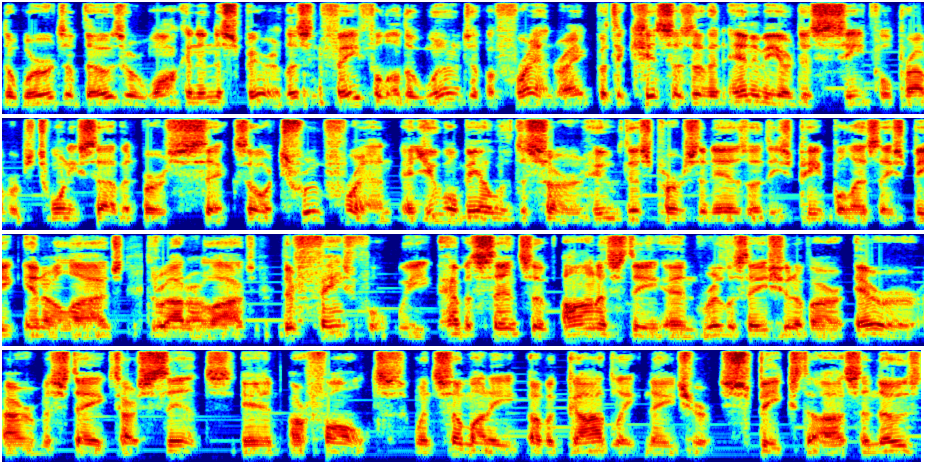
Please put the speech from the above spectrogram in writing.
the words of those who are walking in the Spirit. Listen, faithful are the wounds of a friend, right? But the kisses of an enemy are deceitful. Proverbs 27, verse 6. So a true friend, and you will be able to discern who this person is or these people as they speak in our lives, throughout our lives. They're faithful. We have a sense of honesty and realization of our error, our mistakes, our sins, and our faults. When somebody of a godly nature speaks to us, and those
